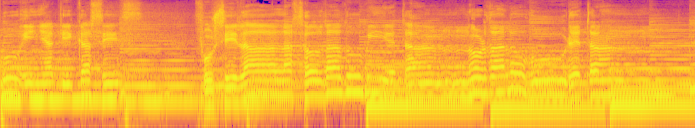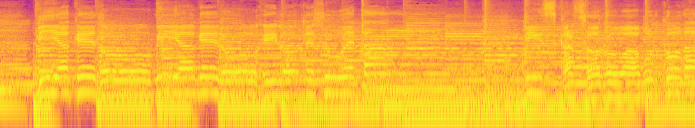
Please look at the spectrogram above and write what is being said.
uhinak ikasiz Fusilala soldadu bietan, nordalo huretan Biak edo, biak ero hilote zuetan. Bizkar zorroa burko da,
